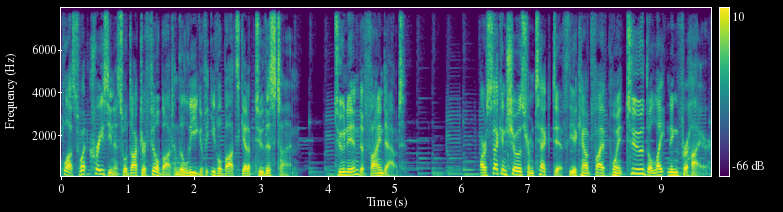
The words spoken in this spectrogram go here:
Plus, what craziness will Dr. Philbot and the League of Evil Bots get up to this time? Tune in to find out. Our second show is from TechDiff, the account 5.2, The Lightning for Hire.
